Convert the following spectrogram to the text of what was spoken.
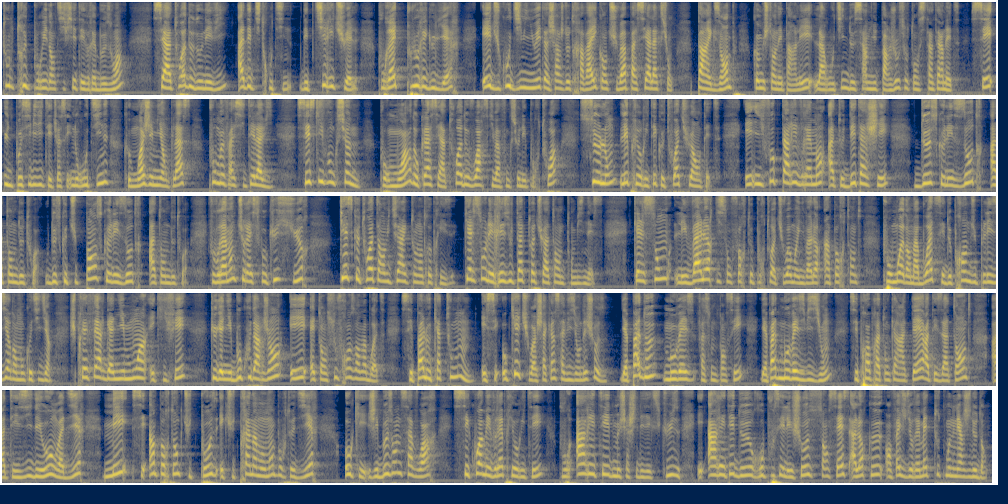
tout le truc pour identifier tes vrais besoins, c'est à toi de donner vie à des petites routines, des petits rituels pour être plus régulière et du coup diminuer ta charge de travail quand tu vas passer à l'action. Par exemple, comme je t'en ai parlé, la routine de 5 minutes par jour sur ton site internet. C'est une possibilité, tu vois, c'est une routine que moi j'ai mis en place pour me faciliter la vie. C'est ce qui fonctionne pour moi. Donc là, c'est à toi de voir ce qui va fonctionner pour toi selon les priorités que toi tu as en tête. Et il faut que tu arrives vraiment à te détacher de ce que les autres attendent de toi ou de ce que tu penses que les autres attendent de toi. Il faut vraiment que tu restes focus sur qu'est-ce que toi tu as envie de faire avec ton entreprise? Quels sont les résultats que toi tu attends de ton business? Quelles sont les valeurs qui sont fortes pour toi? Tu vois, moi, une valeur importante pour moi dans ma boîte, c'est de prendre du plaisir dans mon quotidien. Je préfère gagner moins et kiffer que gagner beaucoup d'argent et être en souffrance dans ma boîte. C'est pas le cas de tout le monde. Et c'est ok, tu vois, chacun sa vision des choses. Il n'y a pas de mauvaise façon de penser, il n'y a pas de mauvaise vision. C'est propre à ton caractère, à tes attentes, à tes idéaux, on va dire. Mais c'est important que tu te poses et que tu te prennes un moment pour te dire, ok, j'ai besoin de savoir c'est quoi mes vraies priorités pour arrêter de me chercher des excuses et arrêter de repousser les choses sans cesse alors que en fait je devrais mettre toute mon énergie dedans.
